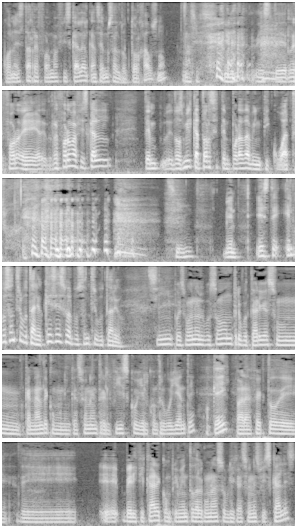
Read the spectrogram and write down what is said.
con esta reforma fiscal alcancemos al Doctor House, ¿no? Así es. Este, refor- eh, reforma fiscal tem- 2014, temporada 24. sí. Bien, este, el buzón tributario, ¿qué es eso el buzón tributario? Sí, pues bueno, el buzón tributario es un canal de comunicación entre el fisco y el contribuyente ¿Ok? para efecto de, de eh, verificar el cumplimiento de algunas obligaciones fiscales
